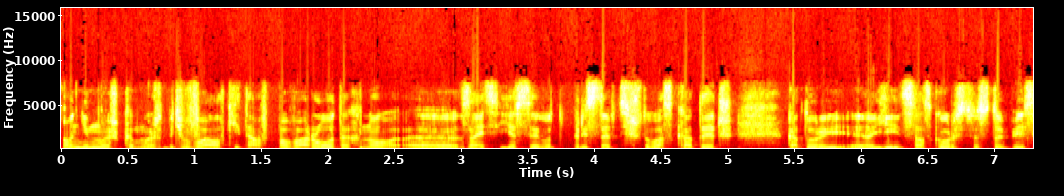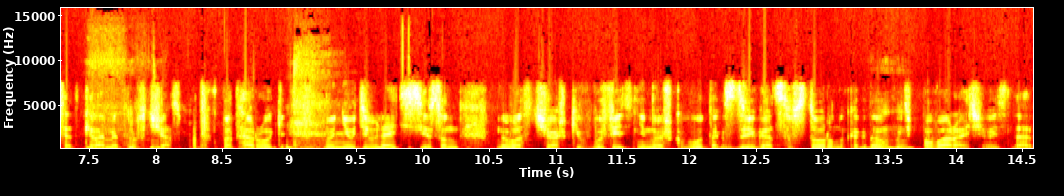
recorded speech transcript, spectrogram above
Он немножко, может быть, валкий там в поворотах, но, э, знаете, если вот представьте, что у вас коттедж, который э, едет со скоростью 150 км в час по, по дороге. Ну, не удивляйтесь, если он, у вас чашки в буфете немножко будут так сдвигаться в сторону, когда вы будете поворачивать. Да.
